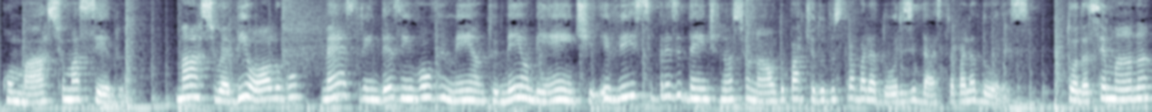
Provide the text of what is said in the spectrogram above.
com Márcio Macedo. Márcio é biólogo, mestre em desenvolvimento e meio ambiente e vice-presidente nacional do Partido dos Trabalhadores e das Trabalhadoras. Toda semana,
